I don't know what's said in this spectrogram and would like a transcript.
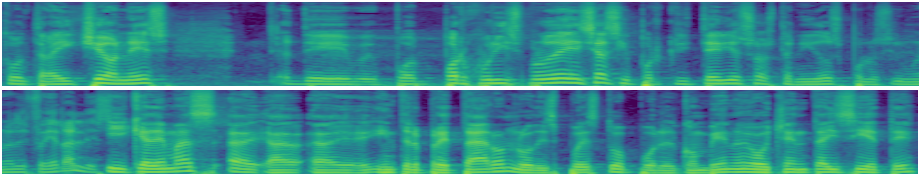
contradicciones de, por, jurisprudencias y por criterios sostenidos por los tribunales federales. Y que además interpretaron lo dispuesto por el convenio 87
